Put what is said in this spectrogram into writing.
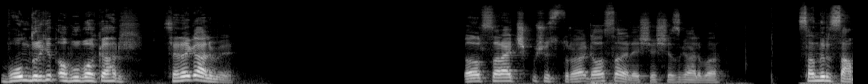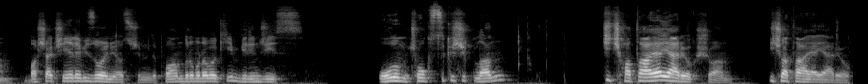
Wonderkid Abu Bakar. Senegal mi? Galatasaray çıkmış üst tura. Galatasaray'la eşleşeceğiz galiba. Sanırsam. Başakşehir'le biz oynuyoruz şimdi. Puan durumuna bakayım. Birinciyiz. Oğlum çok sıkışık lan. Hiç hataya yer yok şu an. Hiç hataya yer yok.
